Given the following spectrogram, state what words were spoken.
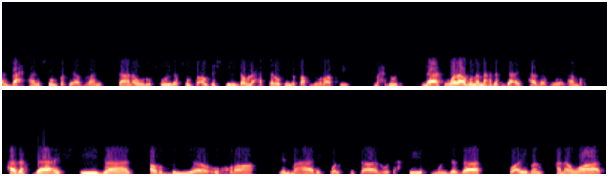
البحث عن السلطة في أفغانستان أو الوصول إلى السلطة أو تشكيل دولة حتى لو في نطاق جغرافي محدود. لكن ولا أظن أن هدف داعش هذا هو الأمر. هدف داعش إيجاد أرضية أخرى للمعارك والقتال وتحقيق منجزات وأيضا قنوات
